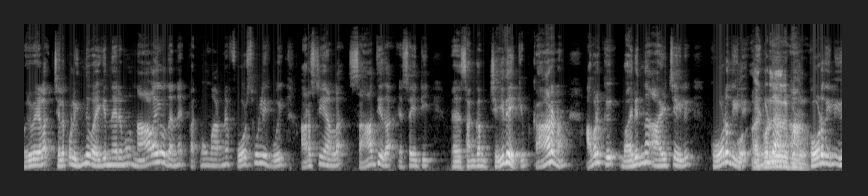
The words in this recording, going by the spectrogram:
ഒരു വേള ചിലപ്പോൾ ഇന്ന് വൈകുന്നേരമോ നാളെയോ തന്നെ പത്മകുമാറിനെ ഫോഴ്സ്ഫുള്ളി പോയി അറസ്റ്റ് ചെയ്യാനുള്ള സാധ്യത എസ് ഐ ടി സംഘം ചെയ്തേക്കും. കാരണം അവർക്ക് വരുന്ന ആഴ്ചയിൽ കോടതിയിൽ കോടതിയിൽ ഈ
